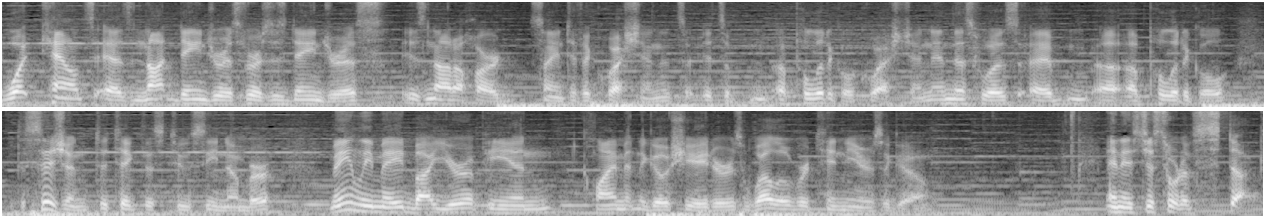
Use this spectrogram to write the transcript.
what counts as not dangerous versus dangerous is not a hard scientific question. It's a, it's a, a political question, and this was a, a, political decision to take this 2C number, mainly made by European climate negotiators well over 10 years ago. And it's just sort of stuck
